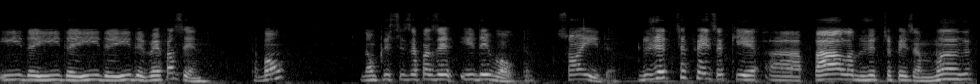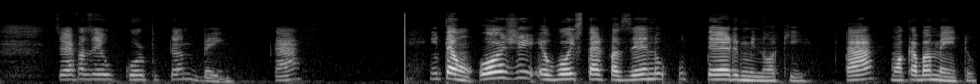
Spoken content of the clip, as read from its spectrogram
ida, ida, ida, ida e vai fazendo, tá bom? Não precisa fazer ida e volta, só ida. Do jeito que você fez aqui a pala, do jeito que você fez a manga, você vai fazer o corpo também tá? Então, hoje eu vou estar fazendo o término aqui, tá? Um acabamento.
